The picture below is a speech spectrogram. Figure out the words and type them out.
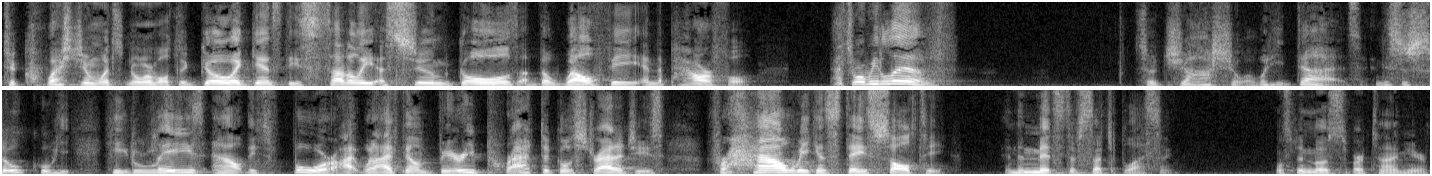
to question what's normal, to go against these subtly assumed goals of the wealthy and the powerful. That's where we live. So, Joshua, what he does, and this is so cool, he, he lays out these four, what I found very practical strategies for how we can stay salty in the midst of such blessing. We'll spend most of our time here.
